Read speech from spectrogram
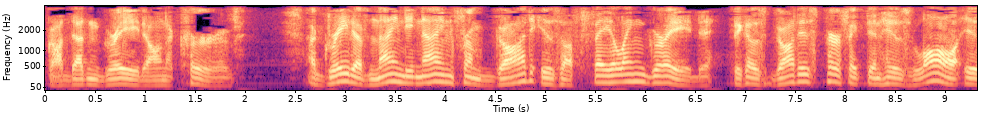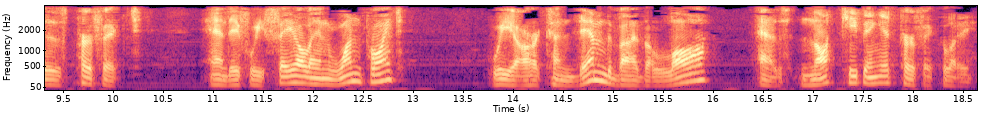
God doesn't grade on a curve. A grade of 99 from God is a failing grade because God is perfect and His law is perfect. And if we fail in one point, we are condemned by the law as not keeping it perfectly.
